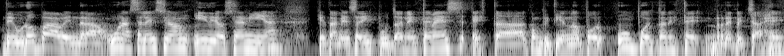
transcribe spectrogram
de Europa vendrá una selección y de Oceanía, que también se disputa en este mes, está compitiendo por un puesto en este repechaje.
